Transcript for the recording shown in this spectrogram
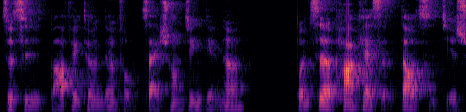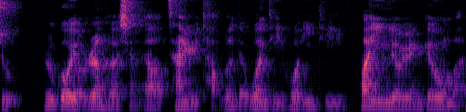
这次巴菲特能否再创经典呢？本次的 podcast 到此结束。如果有任何想要参与讨论的问题或议题，欢迎留言给我们。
